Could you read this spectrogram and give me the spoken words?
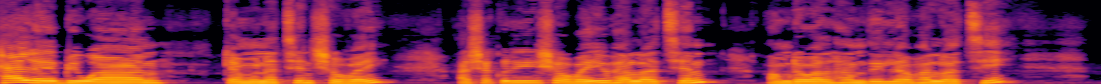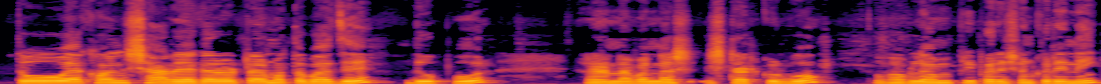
হ্যালো এভরিওয়ান কেমন আছেন সবাই? আশা করি সবাই ভালো আছেন। আমরাও আলহামদুলিল্লাহ ভালো আছি। তো এখন সাড়ে এগারোটার মতো বাজে, দুপুর। রান্নাবান্না স্টার্ট করব। তো ভাবলাম প্রিপারেশন করে নেই।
